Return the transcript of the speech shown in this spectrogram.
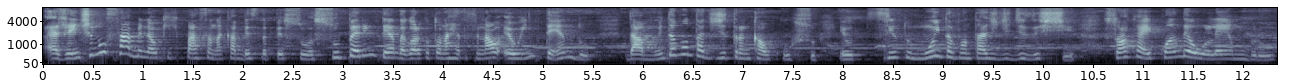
A gente não sabe, né, o que, que passa na cabeça da pessoa. Super entendo. Agora que eu tô na reta final, eu entendo. Dá muita vontade de trancar o curso. Eu sinto muita vontade de desistir. Só que aí quando eu lembro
